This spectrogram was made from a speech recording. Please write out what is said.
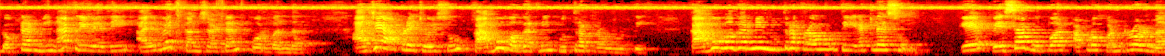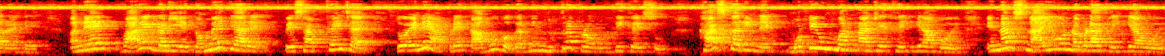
ડૉક્ટર મીના ત્રિવેદી, આયુર્વેદ કન્સલ્ટન્ટ, પોરબંદર. આજે આપણે જોઈશું કાબુ વગરની મૂત્ર પ્રવૃત્તિ. કાબુ વગરની મૂત્ર પ્રવૃત્તિ એટલે શું? કે પેશાબ ઉપર આપણો કંટ્રોલ ન રહે અને વારે ઘડીએ ગમે ત્યારે પેશાબ થઈ જાય, તો એને આપણે કાબુ વગરની મૂત્ર પ્રવૃત્તિ કહીશું. ખાસ કરીને મોટી ઉંમરના જે થઈ ગયા હોય, એના સ્નાયુઓ નબળા થઈ ગયા હોય,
